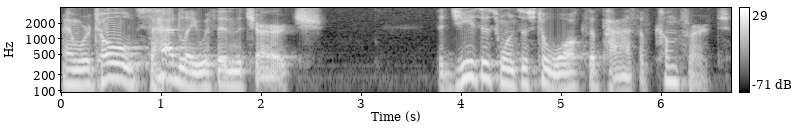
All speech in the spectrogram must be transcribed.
and we're told sadly within the church, that Jesus wants us to walk the path of comfort.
